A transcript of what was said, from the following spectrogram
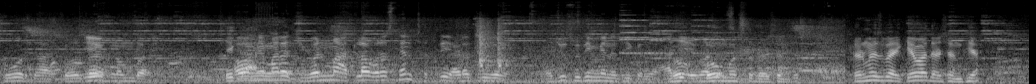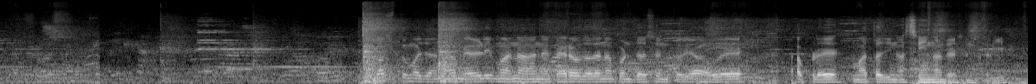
જોરદાર એક નંબર. એક હવે મેં મારા જીવનમાં આટલા વર્ષ થયા ને છત્રીસ અડત્રીસ વર્ષ હજુ સુધી મેં નથી કર્યા. આજે એવા બહુ મસ્ત દર્શન થયું. ધર્મેશભાઈ કેવા દર્શન થયા? મસ્ત મજાના મેરડીમાના અને ભૈરવ દાદાના પણ દર્શન કર્યા. હવે આપણે માતાજીના સિંહના દર્શન કરીએ.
